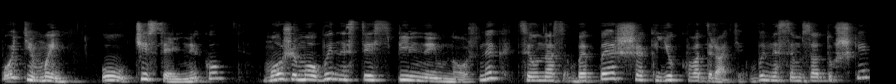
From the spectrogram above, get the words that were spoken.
Потім ми у чисельнику можемо винести спільний множник. Це у нас b1 q квадраті. Винесемо за дужки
